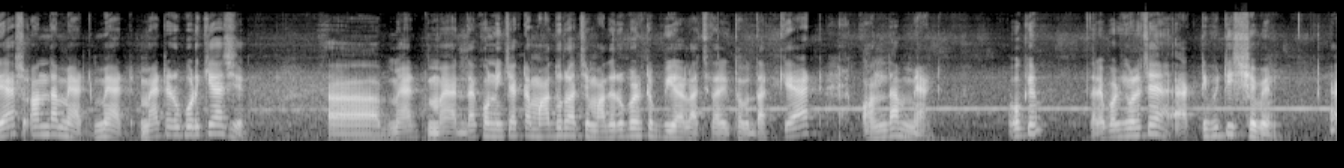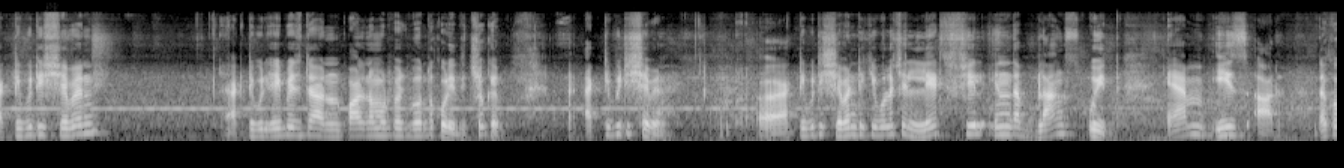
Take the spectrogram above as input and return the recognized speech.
dash on the mat mat ম্যাটের উপরে কী আছে? ম্যাট ম্যাট দেখো নিচে একটা মাদুর আছে, মাদের উপরে একটা বিড়াল আছে, তাহলে লিখতে হবে the cat on the mat okay তারপর কী বলেছে? Activity seven activity seven activity এই পেজটা পাঁচ নম্বর পেজ পর্যন্ত করিয়ে দিচ্ছি ওকে অ্যাক্টিভিটি সেভেন অ্যাক্টিভিটি সেভেনটি কী বলেছে let's fill in the blanks with am is are দেখো,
